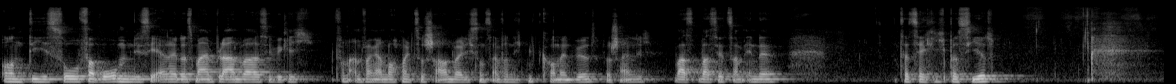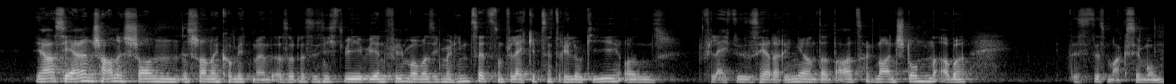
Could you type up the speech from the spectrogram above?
Und die ist so verwoben, die Serie, dass mein Plan war, sie wirklich von Anfang an nochmal zu schauen, weil ich sonst einfach nicht mitkommen würde, wahrscheinlich. Was, was jetzt am Ende tatsächlich passiert. Ja, Serien schauen ist schon, ist schon ein Commitment. Also das ist nicht wie, wie ein Film, wo man sich mal hinsetzt und vielleicht gibt es eine Trilogie und vielleicht ist es Herr der Ringe und dann dauert es halt neun Stunden, aber das ist das Maximum.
